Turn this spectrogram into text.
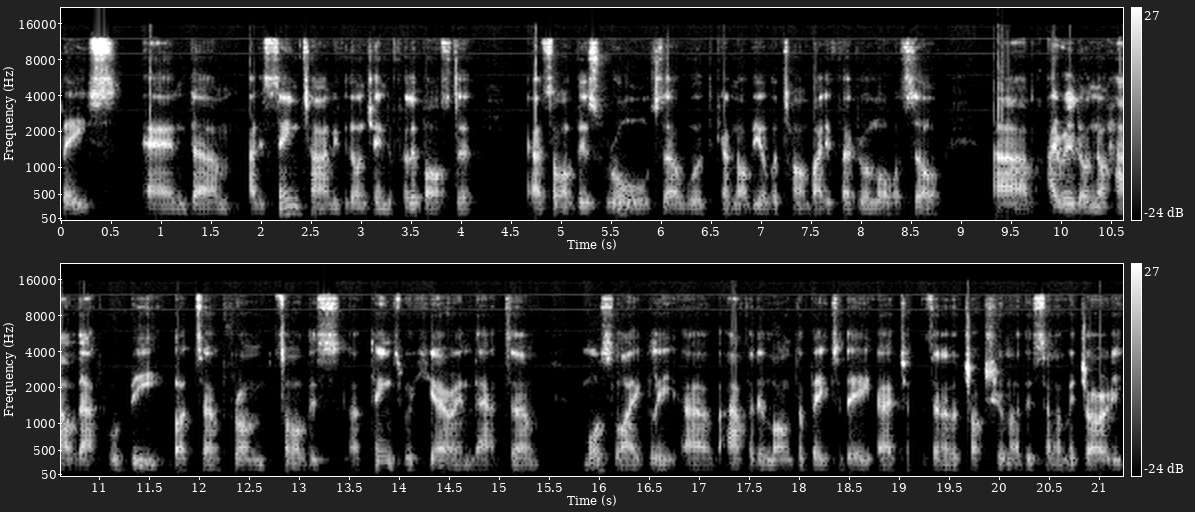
base. And um, at the same time, if you don't change the filibuster, some of these rules would cannot be overturned by the federal law. So um, I really don't know how that will be, but uh, from some of these uh, things we're hearing, that um, most likely uh, after the long debate today, uh, Senator Chuck Schumer, the Senate majority,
